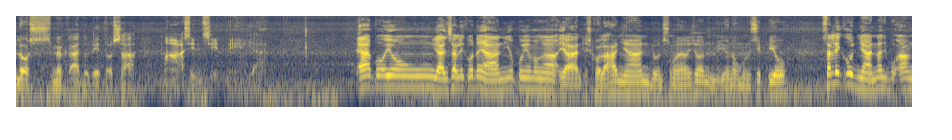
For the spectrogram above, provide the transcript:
Los Mercado dito sa Maasin City. Yan. Yan po yung yan sa likod na yan, yun po yung mga yan, eskwelahan yan, doon sa yun, yun ang munisipyo. Sa likod niyan, nandiyan ang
